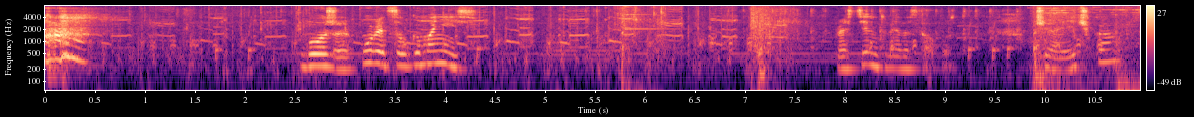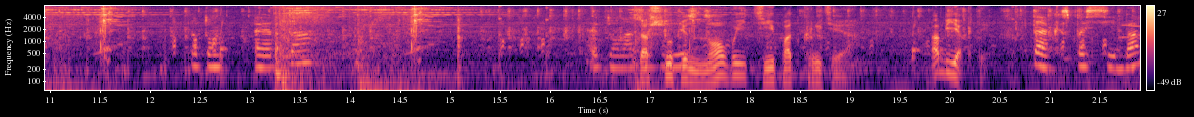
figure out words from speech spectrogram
Боже, курица, угомонись. Прости, но ты меня достал просто. Чаечка. Потом это. Это у нас Доступен новый тип открытия. Объекты. Так, спасибо.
